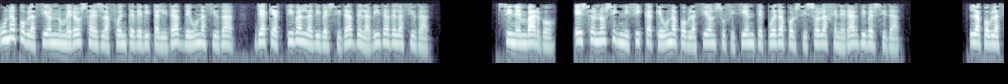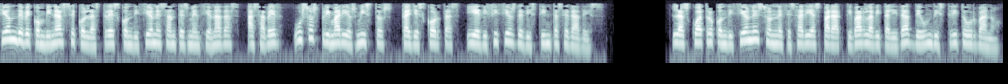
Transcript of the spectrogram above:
Una población numerosa es la fuente de vitalidad de una ciudad, ya que activan la diversidad de la vida de la ciudad. Sin embargo, eso no significa que una población suficiente pueda por sí sola generar diversidad. La población debe combinarse con las tres condiciones antes mencionadas, a saber, usos primarios mixtos, calles cortas y edificios de distintas edades. Las cuatro condiciones son necesarias para activar la vitalidad de un distrito urbano.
